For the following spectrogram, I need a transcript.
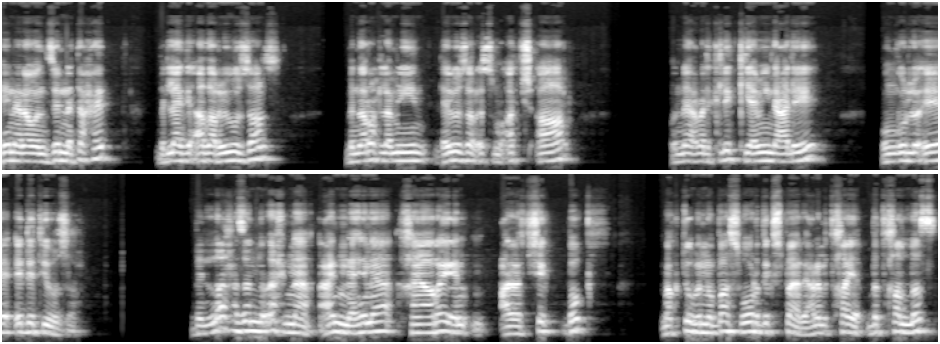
هنا لو نزلنا تحت بنلاقي other users بدنا نروح لمين؟ ل user اسمه HR ونعمل click يمين عليه ونقول له إيه؟ edit user. بنلاحظ إنه إحنا عندنا هنا خيارين على ال check box مكتوب إنه password expire يعني بتخلص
